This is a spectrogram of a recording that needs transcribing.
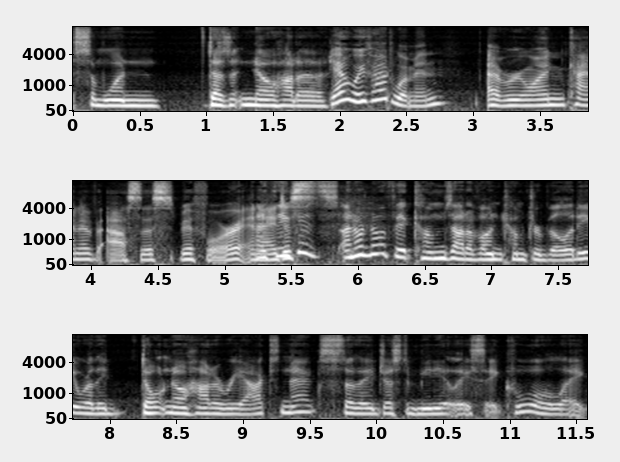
someone doesn't know how to yeah, we've had women. Everyone kind of asked this before, and I, I, think just it's I don't know if it comes out of uncomfortability where they don't know how to react next, so they just immediately say, "Cool, like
